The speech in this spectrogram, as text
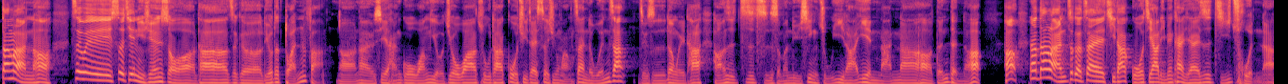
当然哈，这位射箭女选手啊，她这个留的短发啊，那有些韩国网友就挖出她过去在社群网站的文章，就是认为她好像是支持什么女性主义啦、厌男啦哈等等的哈。好，那当然这个在其他国家里面看起来是极蠢呐。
